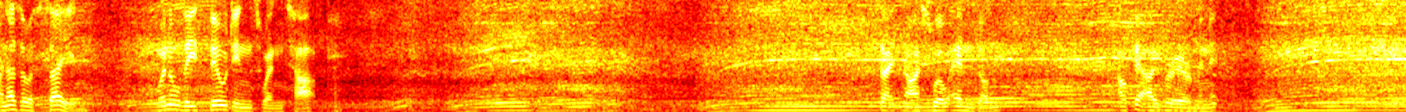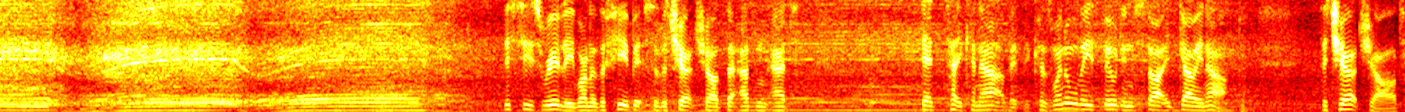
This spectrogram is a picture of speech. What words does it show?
and as I was saying when all these buildings went up ain't nice we'll end on. I'll get over here a minute. This is really one of the few bits of the churchyard that hasn't had dead taken out of it because when all these buildings started going up, the churchyard,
